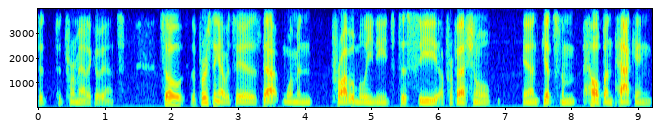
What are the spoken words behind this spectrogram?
to, to traumatic events. So the first thing I would say is that woman probably needs to see a professional and get some help unpacking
